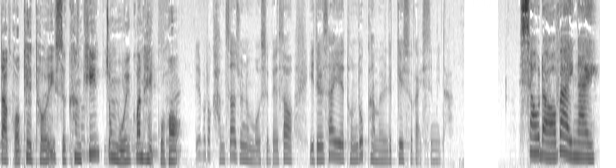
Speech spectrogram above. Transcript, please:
ta có thể thấy sự khăng khít trong mối quan hệ của họ. 일부러 감싸주는 모습에서 이들 사이의 돈독함을 느낄 수가 있습니다. Sau đó vài ngày,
